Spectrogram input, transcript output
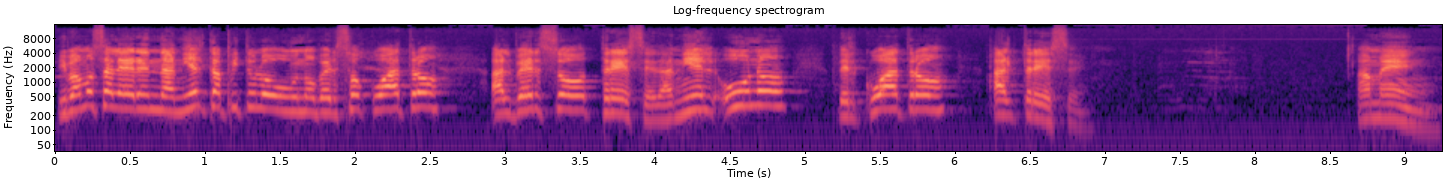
Y vamos a leer en Daniel capítulo 1, verso 4 al verso 13. Daniel 1, del 4 al 13. Amén.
